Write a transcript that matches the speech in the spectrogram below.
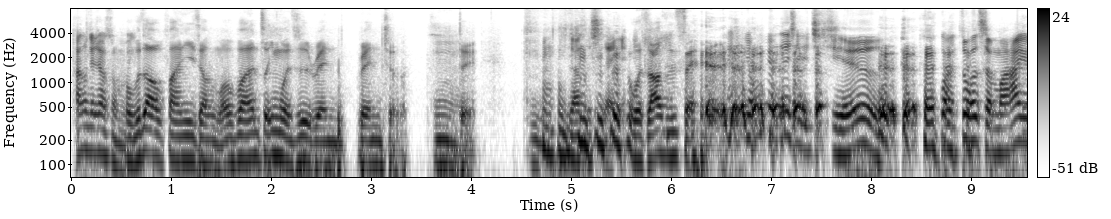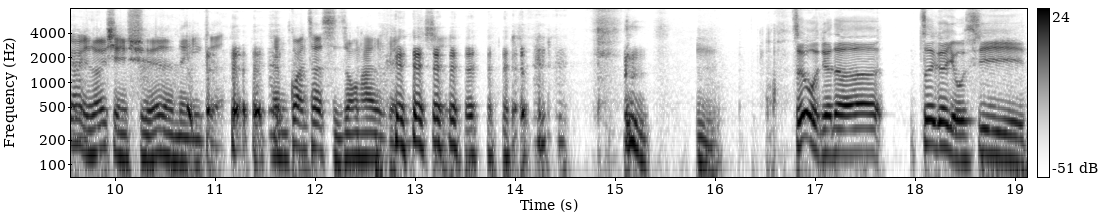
他那个叫什么？我不知道翻译叫什么，反正这英文是 Ranger。嗯，对。你知道是谁？我知道是谁。永远在写邪恶，不管做什么，他永远都会选学人那一个，很贯彻始终他的人设。嗯，所以我觉得这个游戏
